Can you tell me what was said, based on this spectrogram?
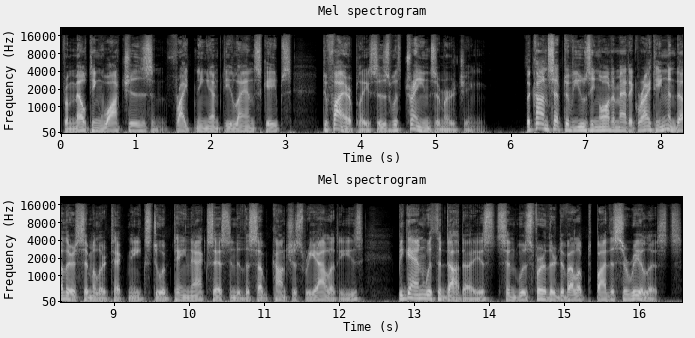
from melting watches and frightening empty landscapes to fireplaces with trains emerging. The concept of using automatic writing and other similar techniques to obtain access into the subconscious realities began with the Dadaists and was further developed by the Surrealists.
